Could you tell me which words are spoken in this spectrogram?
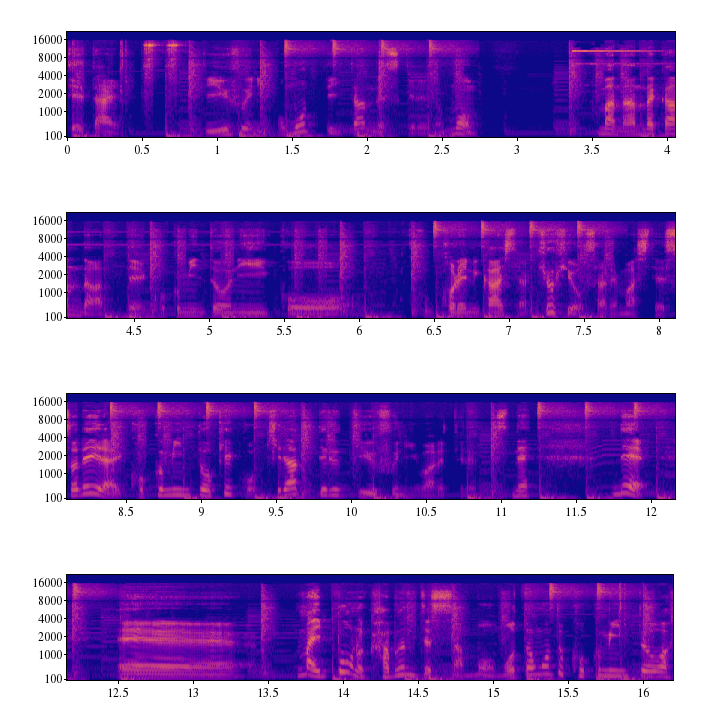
出たいっていうふうに思っていたんですけれども、まあ、なんだかんだあって国民党にこうこれに関しては拒否をされまして、それ以来国民党結構嫌ってるっていうふうに言われてるんですね。で、えー、まあ、一方のカブンテスさんももともと国民党は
